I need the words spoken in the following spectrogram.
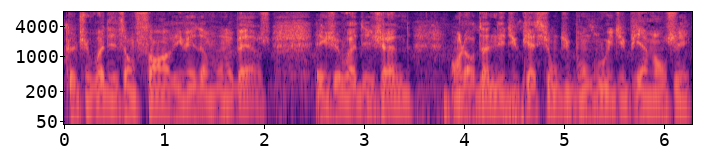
quand je vois des enfants arriver dans mon auberge et que je vois des jeunes, on leur donne l'éducation du bon goût et du bien manger.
